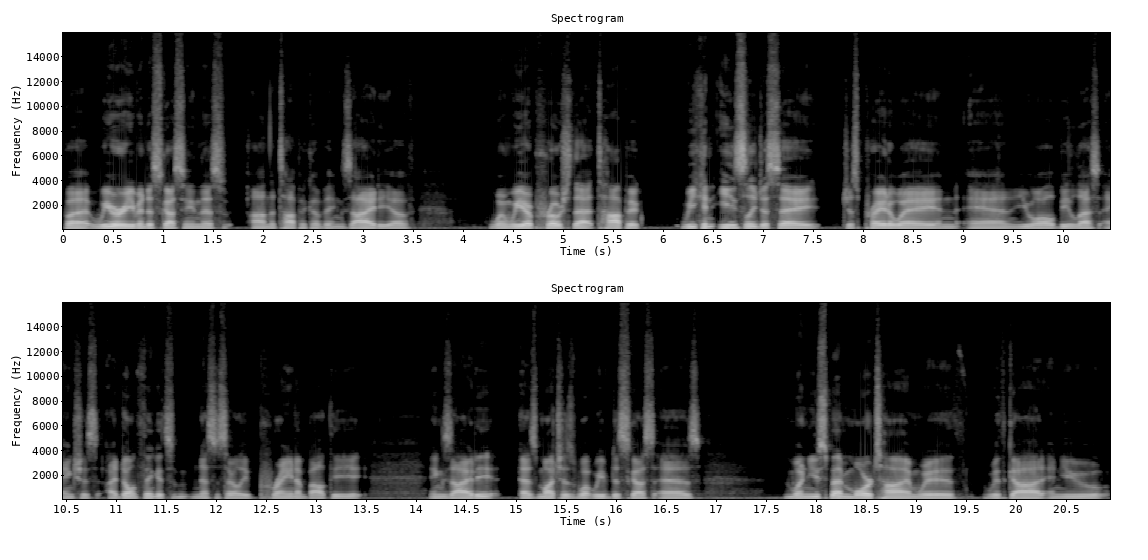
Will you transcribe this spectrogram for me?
But we were even discussing this on the topic of anxiety of when we approach that topic, we can easily just say, just pray it away and, and you all be less anxious. I don't think it's necessarily praying about the anxiety as much as what we've discussed as when you spend more time with with God and you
